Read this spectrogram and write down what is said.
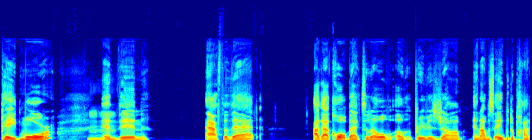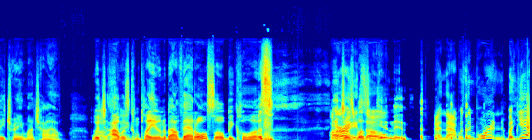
paid more. Mhm. And then after that, I got called back to the old, uh, previous job and I was able to potty train my child, which Oh, I was complaining about that also because All just right, wasn't so- getting it. and that was important. But yeah,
